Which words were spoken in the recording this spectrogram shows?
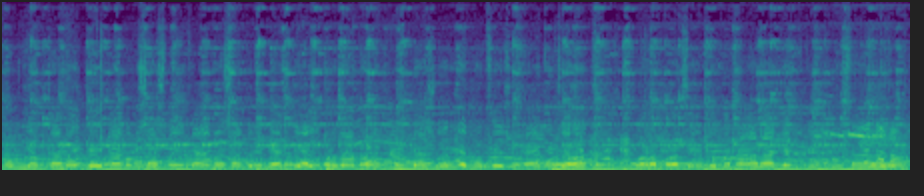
धम यम कामैते कामं सस्मै कामसम्भृ धन्त्यायि प्रदाधनं दिव्या स्वर्गे भोक्ते सुखाय च परप्रसेन्तु तथा राज्यं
